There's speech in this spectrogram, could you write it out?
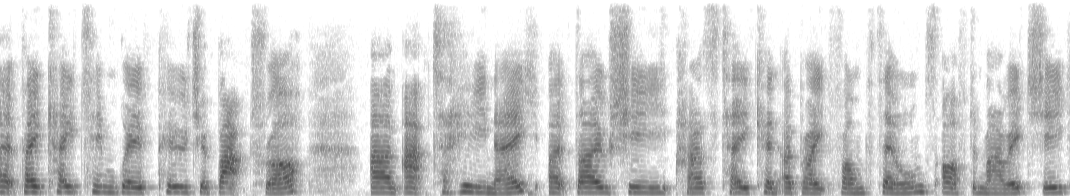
uh, vacating with Pooja Batra um, at Tahini, uh, though she has taken a break from films after marriage, she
